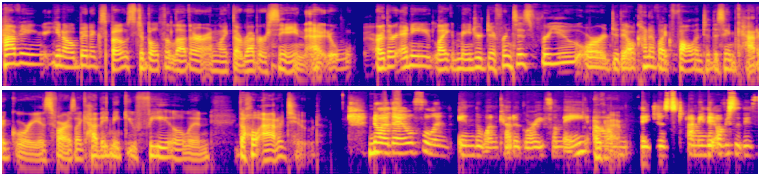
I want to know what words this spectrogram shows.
having, you know, been exposed to both the leather and like the rubber scene, uh, are there any like major differences for you or do they all kind of like fall into the same category as far as like how they make you feel and the whole attitude? No, they all fall in, in the one category for me. Okay. Um, they just, I mean, they obviously there's,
